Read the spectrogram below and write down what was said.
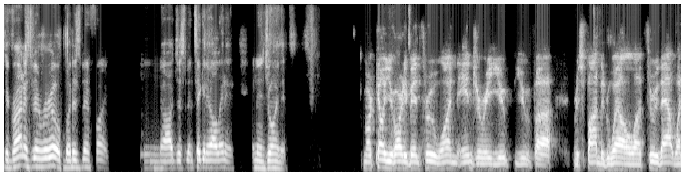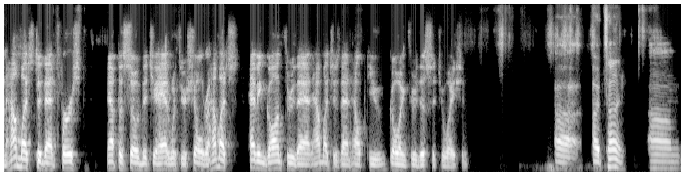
the grind has been real, but it's been fun you know, I've just been taking it all in and, and enjoying it. Markelle, you've already been through one injury. You, you've uh, responded well uh, through that one. How much did that first episode that you had with your shoulder, how much, having gone through that, how much has that helped you going through this situation? Uh, a ton. Um,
